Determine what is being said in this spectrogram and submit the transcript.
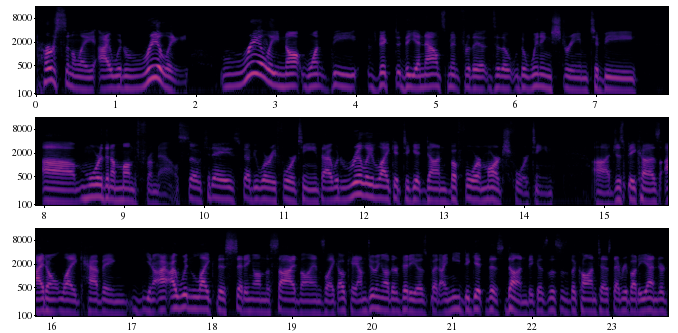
personally, I would really, really not want the victor, the announcement for the to the the winning stream to be uh, more than a month from now. So today's February 14th. I would really like it to get done before March 14th. Uh, just because I don't like having, you know, I, I, wouldn't like this sitting on the sidelines like, okay, I'm doing other videos, but I need to get this done because this is the contest everybody entered.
